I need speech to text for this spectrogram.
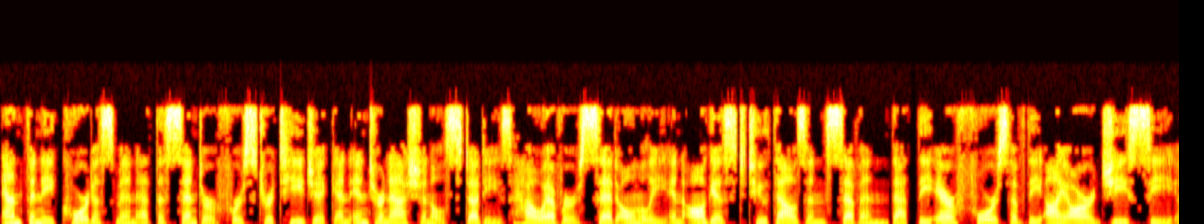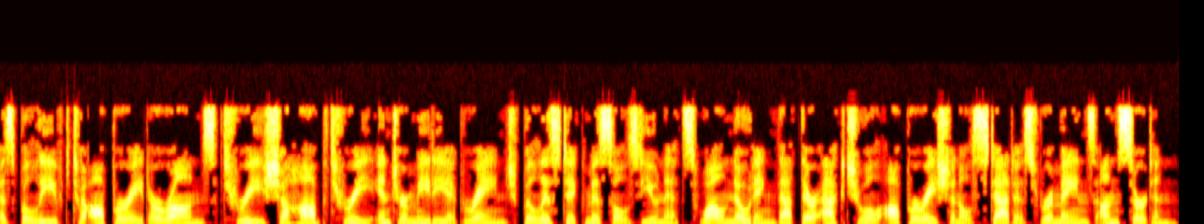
Anthony Cordesman at the Center for Strategic and International Studies however said only in August 2007 that the Air Force of the IRGC is believed to operate Iran's three Shahab-3 intermediate-range ballistic missiles units while noting that their actual operational status remains uncertain.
